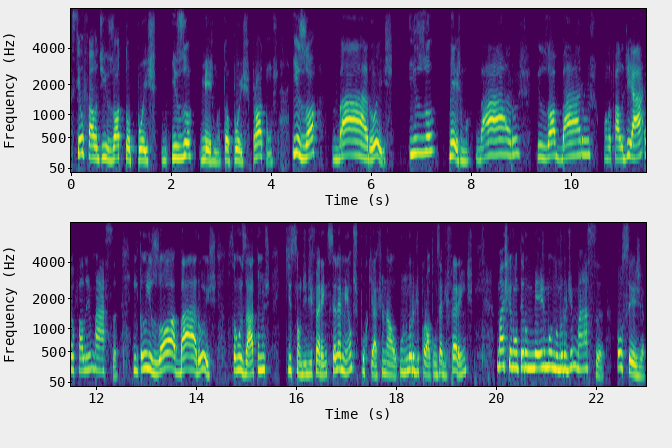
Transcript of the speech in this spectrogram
se eu falo de isótopos, iso mesmo, topos, prótons, isobaros, iso mesmo. Baros, isobaros. Quando eu falo de A, eu falo de massa. Então, isobaros são os átomos que são de diferentes elementos, porque afinal o número de prótons é diferente, mas que vão ter o mesmo número de massa. Ou seja,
